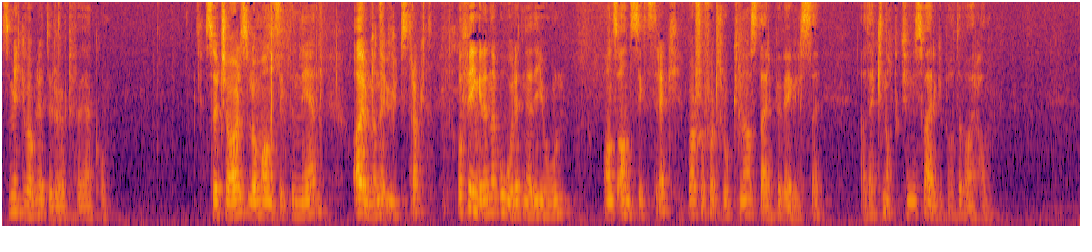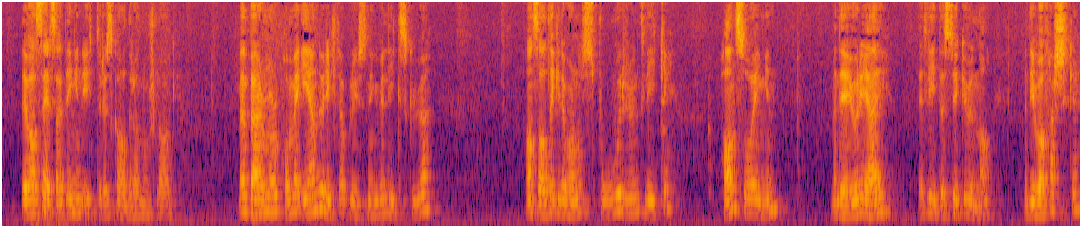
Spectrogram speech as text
som ikke var blitt rørt før jeg kom. Sir Charles lå med ansiktet ned, armene utstrakt og fingrene boret ned i jorden, og hans ansiktstrekk var så fortrukne av sterk bevegelse at jeg knapt kunne sverge på at det var han. Det var selvsagt ingen ytre skader av noe slag. Men Barrymore kom med én uriktig opplysning ved likskuet. Han sa at ikke det var noe spor rundt liket. Han så ingen, men det gjorde jeg, et lite stykke unna. Men de var ferske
